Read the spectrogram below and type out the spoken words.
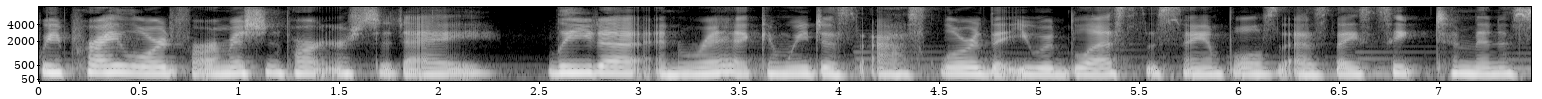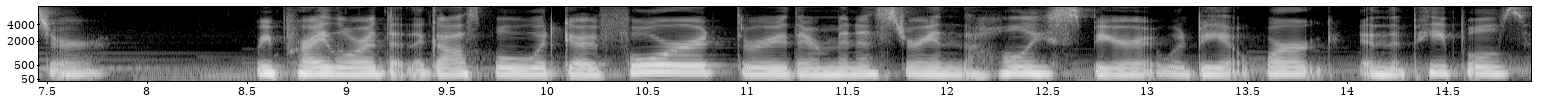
We pray, Lord, for our mission partners today, Lita and Rick, and we just ask, Lord, that you would bless the samples as they seek to minister. We pray, Lord, that the gospel would go forward through their ministry and the Holy Spirit would be at work in the peoples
